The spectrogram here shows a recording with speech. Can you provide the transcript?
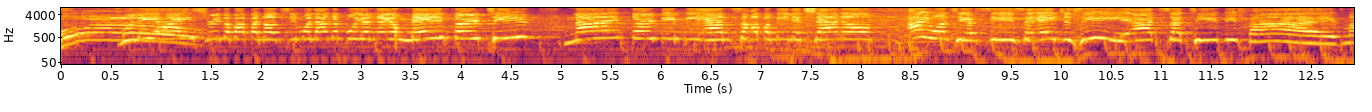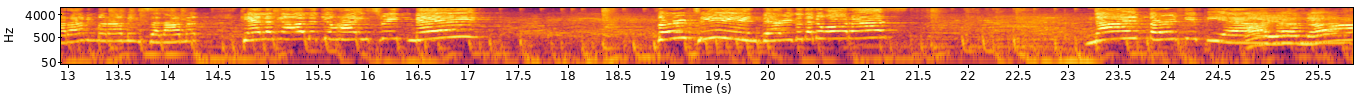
Wow! Muli, High Street na papanood. Simula na po yan ngayong May 13, 9.30pm sa Kapamilya Channel. I Want TFC sa A to Z at sa TV5. Maraming maraming salamat. Kailan nga ulit yung High Street? May 13. Very good. Anong oras? 9.30pm. Ayan na!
